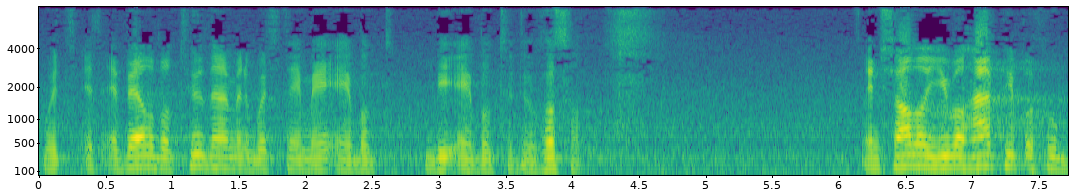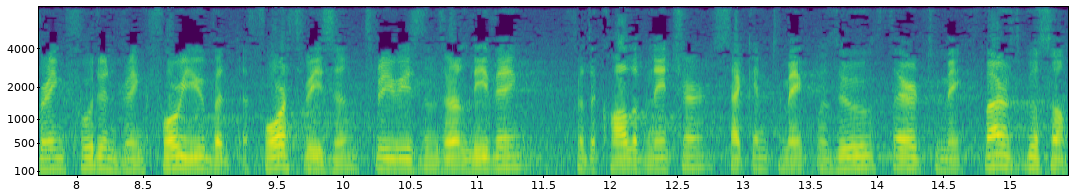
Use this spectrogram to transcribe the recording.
which is available to them in which they may able to, be able to do ghusl. Inshallah, you will have people who bring food and drink for you, but the fourth reason, three reasons are leaving for the call of nature, second to make wudu, third to make farz ghusl.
